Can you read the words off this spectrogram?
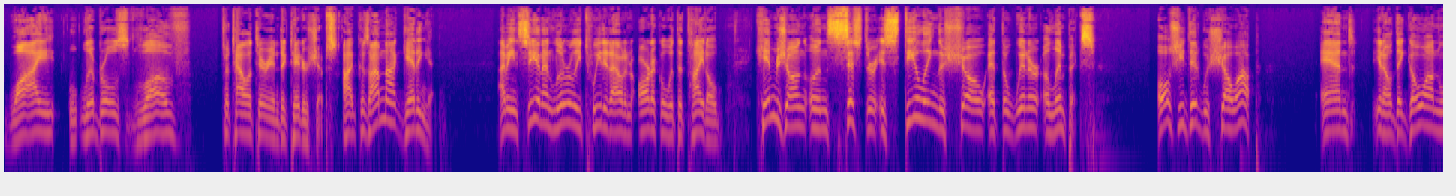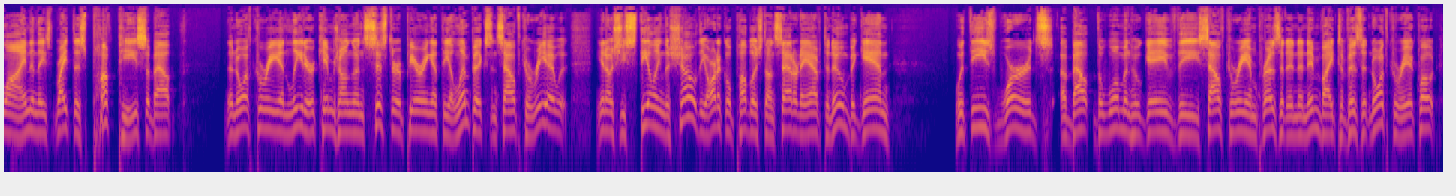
why liberals love totalitarian dictatorships because I'm not getting it. I mean, CNN literally tweeted out an article with the title Kim Jong un's sister is stealing the show at the Winter Olympics. All she did was show up. And, you know, they go online and they write this puff piece about the North Korean leader, Kim Jong un's sister, appearing at the Olympics in South Korea. You know, she's stealing the show. The article published on Saturday afternoon began with these words about the woman who gave the South Korean president an invite to visit North Korea. Quote,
